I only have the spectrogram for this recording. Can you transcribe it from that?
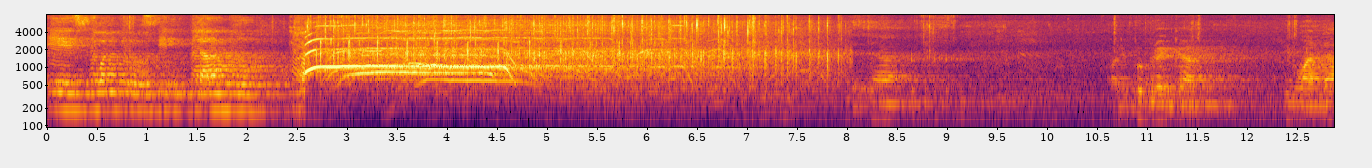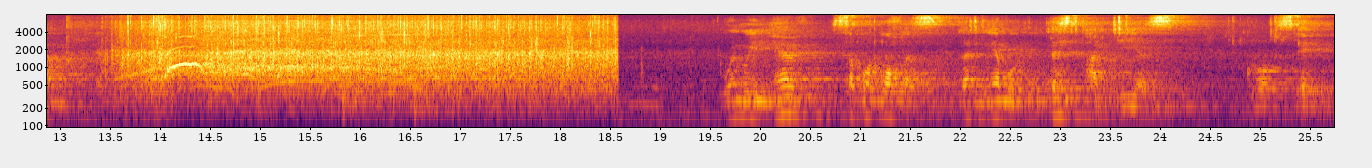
is one of those invaluable partners. Perezida wa Repubulika y'u Rwanda when we have support offers that enable the best ideas to grow to scale.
